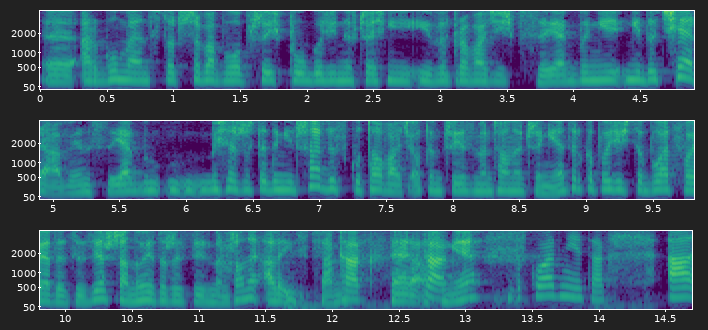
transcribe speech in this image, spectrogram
Yy, argument to trzeba było przyjść pół godziny wcześniej i wyprowadzić psy, jakby nie, nie dociera, więc jakby myślę, że wtedy nie trzeba dyskutować o tym, czy jest zmęczony, czy nie, tylko powiedzieć, to była twoja decyzja, szanuję to, że jesteś zmęczony, ale idź z psami Tak, teraz, tak. nie? Dokładnie tak. A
